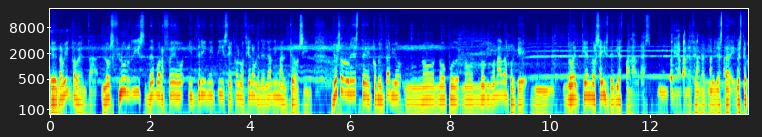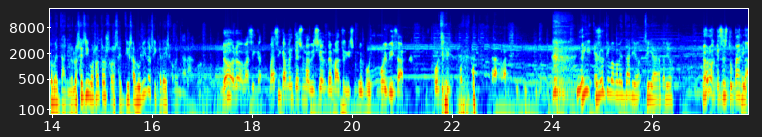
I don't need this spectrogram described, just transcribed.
Eh, también comenta, los flurries de Morfeo y Trinity se conocieron en el Animal Crossing. Yo sobre este comentario no, no, puedo, no, no digo nada porque mm, no entiendo 6 de 10 palabras que aparecen aquí en, esta- en este comentario. No sé si vosotros os sentís aludidos y queréis comentar algo. No, no, básica- básicamente es una visión de Matrix muy, muy, muy bizarra. Muy- Y el último comentario, sí, Antonio. no, no, que es estupenda.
